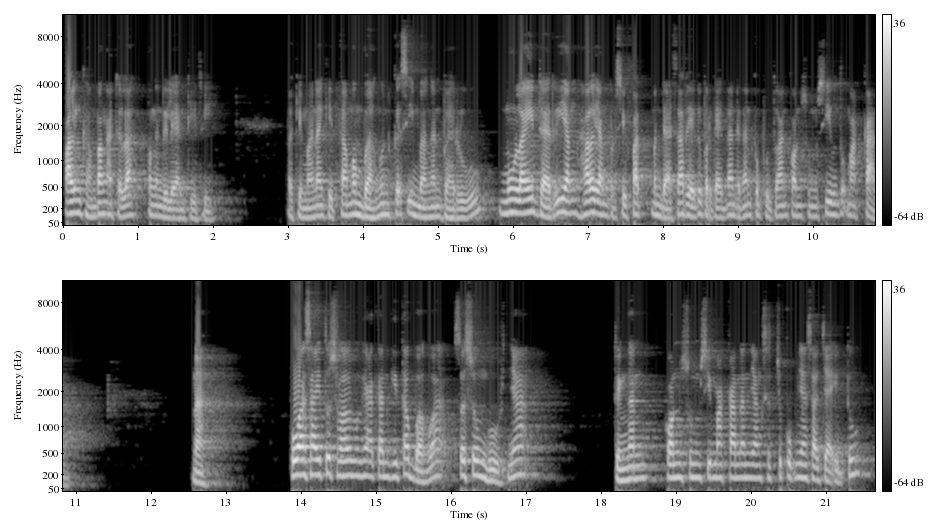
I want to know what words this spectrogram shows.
paling gampang adalah pengendalian diri. Bagaimana kita membangun keseimbangan baru, mulai dari yang hal yang bersifat mendasar, yaitu berkaitan dengan kebutuhan konsumsi untuk makan. Nah, puasa itu selalu mengingatkan kita bahwa sesungguhnya dengan konsumsi makanan yang secukupnya saja itu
